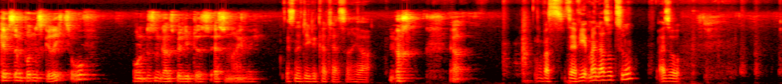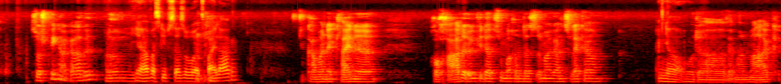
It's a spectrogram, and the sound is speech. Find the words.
gibt's im Bundesgerichtshof und ist ein ganz beliebtes Essen eigentlich. Das ist eine Delikatesse, ja. Ja, ja. Was serviert man da so zu? Also, Zur Springergabel ähm, ja, was gibt's da so als Beilagen? kann man eine kleine Rochade irgendwie dazu machen, das ist immer ganz lecker. Ja. Oder wenn man mag,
